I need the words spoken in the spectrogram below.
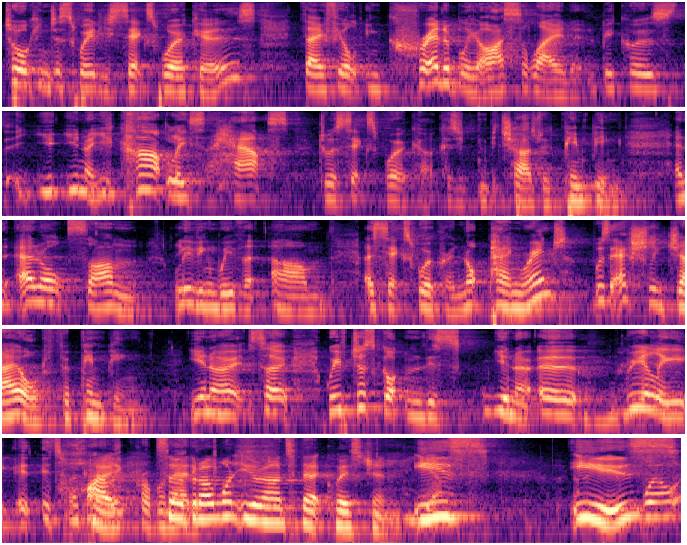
talking to Swedish sex workers, they feel incredibly isolated because you, you know you can't lease a house to a sex worker because you can be charged with pimping. An adult son living with um, a sex worker and not paying rent was actually jailed for pimping. You know, so we've just gotten this. You know, uh, really, it, it's okay. highly problematic. So, but I want you to answer that question: yeah. Is is well,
